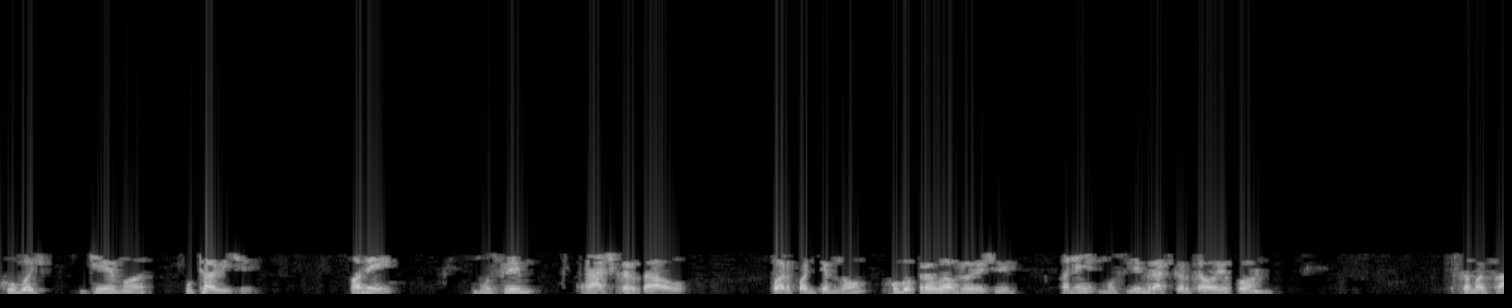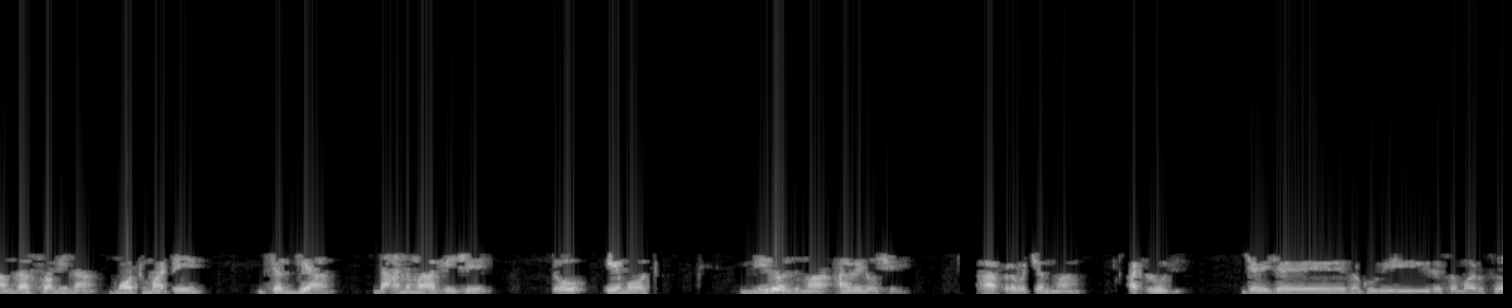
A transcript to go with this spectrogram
ખૂબ જ જહેમત ઉઠાવી છે. અને મુસ્લિમ રાજકર્તાઓ પર પણ તેમનો ખૂબ પ્રભાવ રહ્યો છે અને મુસ્લિમ રાજકર્તાઓએ પણ સમર્થ રામદાસ સ્વામીના મઠ માટે જગ્યા દાનમાં આપી છે, તો એ મઠ મિરજમાં આવેલો છે. આ પ્રવચનમાં આટલું જ. જય જય રઘુવીર સમર્થ.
